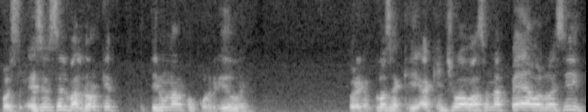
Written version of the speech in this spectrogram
pues ese es el valor que tiene un arco corrido, güey. Por ejemplo, si aquí, aquí en Chihuahua vas a una peda o algo así,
